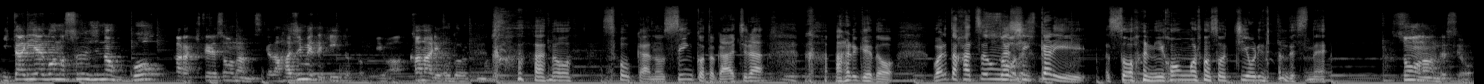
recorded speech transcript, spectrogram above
イタリア語の数字の5から来てるそうなんですけど初めて聞いた時はかなり驚きました。あのそうかあのシンコとかあちらあるけど割と発音がしっかりそう,、日本語のそっち寄りなんですね。そうなんですよ。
